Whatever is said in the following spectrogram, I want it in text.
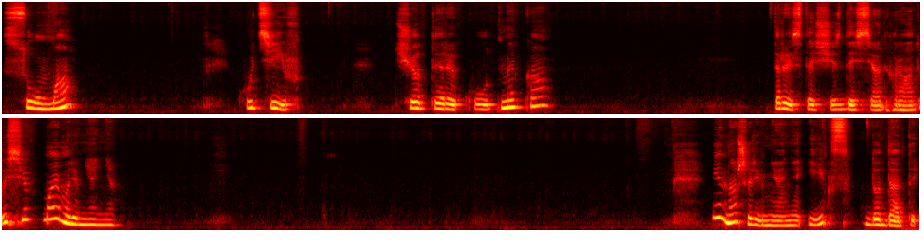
сума кутів чотирикутника 360 градусів. Маємо рівняння. І наше рівняння х додати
